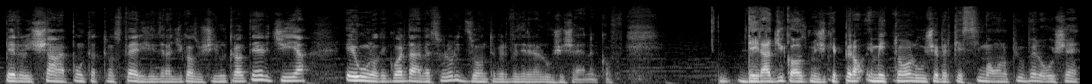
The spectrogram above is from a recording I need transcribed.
per gli sciami appunto atmosferici dei raggi cosmici di ultra alta energia, e uno che guardava verso l'orizzonte per vedere la luce Cherenkov dei raggi cosmici che però emettono luce perché si muovono più veloce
